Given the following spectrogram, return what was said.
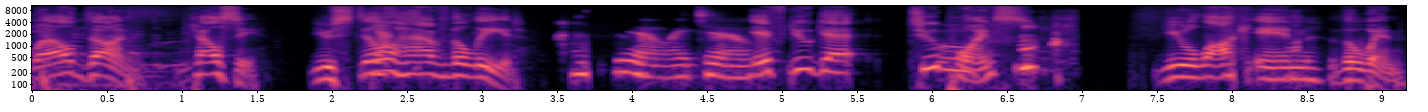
Well done. Kelsey, you still Yes. have the lead. I do. I do. If you get two Oof. points, you lock in the win.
